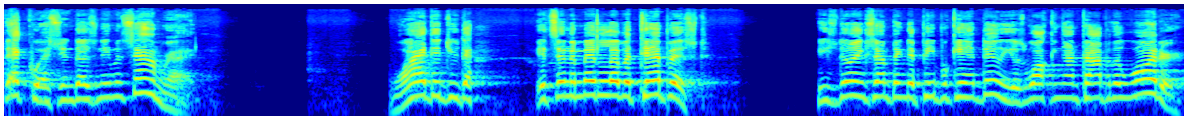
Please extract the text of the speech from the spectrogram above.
That question doesn't even sound right. Why did you doubt? It's in the middle of a tempest. He's doing something that people can't do. He was walking on top of the water.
